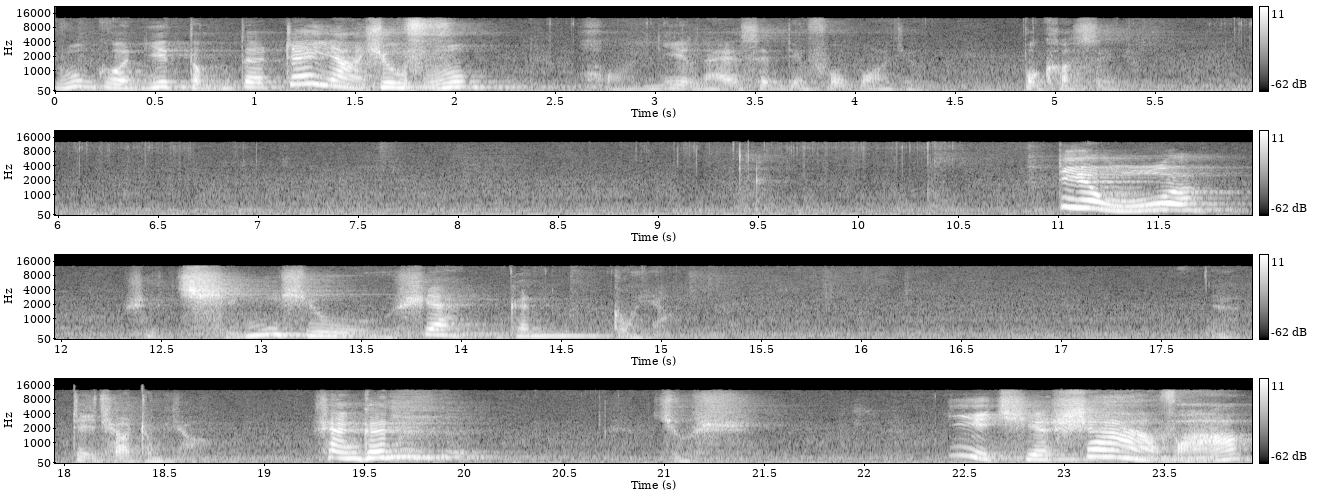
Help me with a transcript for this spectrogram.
如果你懂得这样修福，好，你来生的福报就不可思议。第五是勤修善根重要，这条重要。善根就是一切善法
